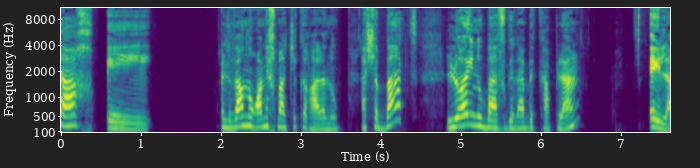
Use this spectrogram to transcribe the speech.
לך אה, על דבר נורא נחמד שקרה לנו. השבת לא היינו בהפגנה בקפלן, אלא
